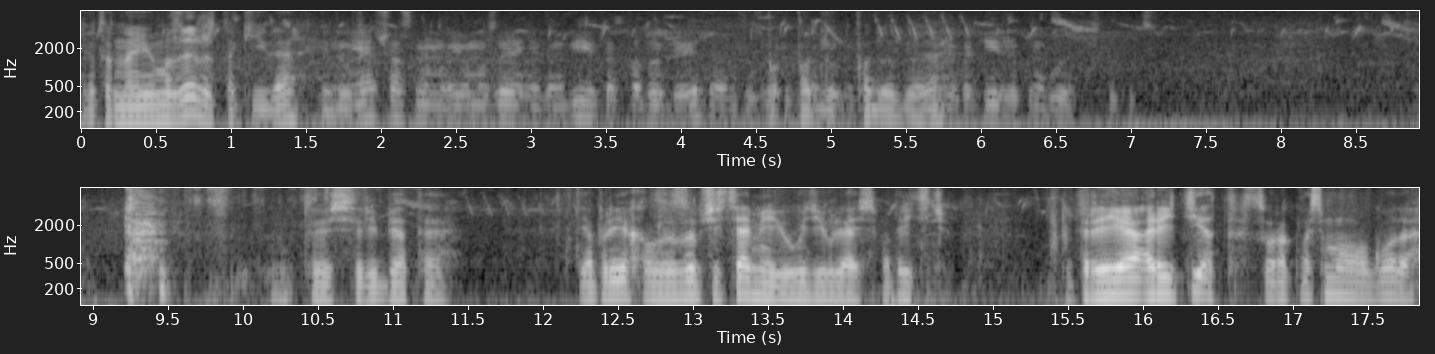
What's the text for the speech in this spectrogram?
Это на ЮМЗ же такие, да, идут? меня сейчас на моем музее не другие, как подобие этого, антизуки, Под- подобие. да? Они такие же кунгуи. Ну, То есть, ребята, я приехал за запчастями и удивляюсь. Смотрите, тут раритет 48 года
